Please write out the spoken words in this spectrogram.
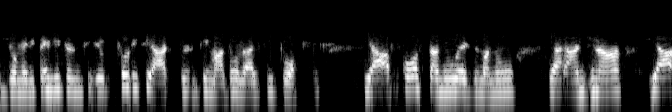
जो मेरी पहली फ़िल्म थी, जो छोटी सी आर्ट फ़िल्म थी माधोलाल की टॉकिंग या ऑफकोर्स तनु एज मनु या रांझना, या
